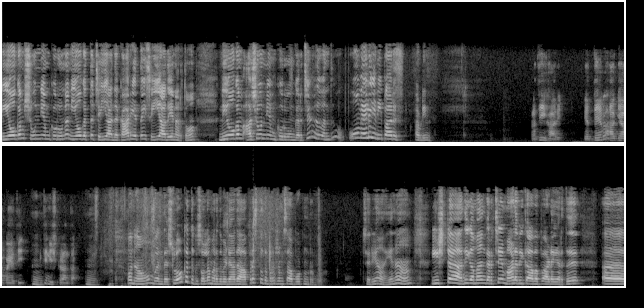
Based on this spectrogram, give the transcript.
நியோகம் சூன்யம் குருன்னா நியோகத்தை செய்யாத காரியத்தை செய்யாதேன்னு அர்த்தம் நியோகம் அசூன்யம் குருங்கிறச்சு அது வந்து உன் வேலையை நீ பாரு அப்படின்னு பிரதிஹாரி ஓ நான் அந்த ஸ்லோகத்துக்கு சொல்ல மறந்து போயிட்டேன் அதை அப்பிரஸ்துத பிரசம்சா போட்டுருக்கோம் சரியா? ஏன்னா இஷ்ட அதிகமாங்கிறச்சே மாளவிகாவை அடையிறது ஆஹ்,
